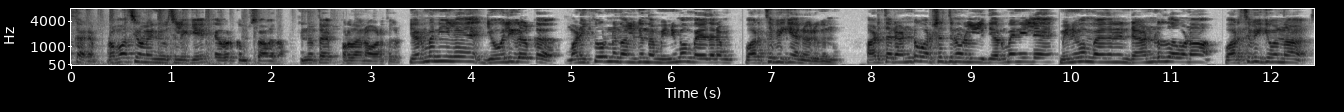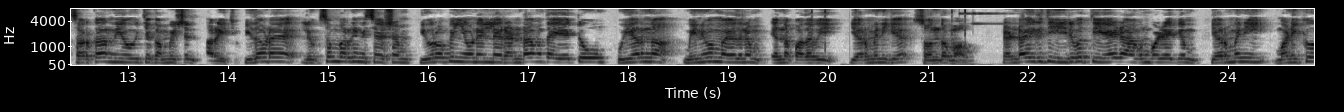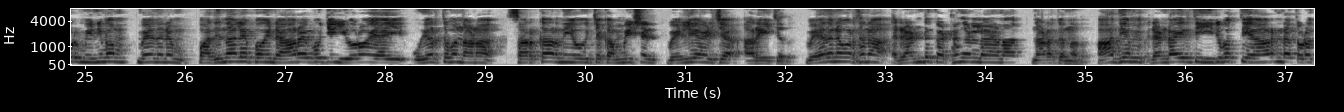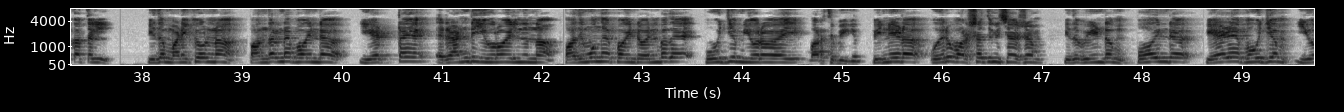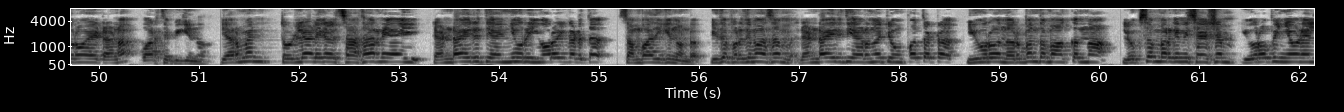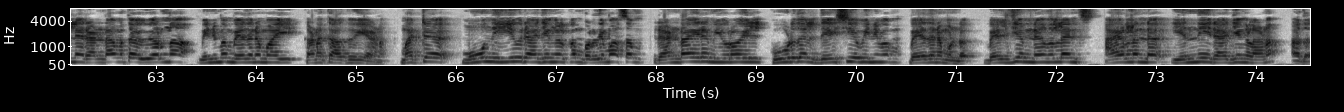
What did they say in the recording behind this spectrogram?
നമസ്കാരം. പ്രവാസി ഓൺലൈൻ ന്യൂസിലേക്ക് എവർക്കും സ്വാഗതം. ഇന്നത്തെ പ്രധാന വാർത്തകൾ. ജർമ്മനിയിലെ ജോലികൾക്ക് മണിക്കൂറിന് നൽകുന്ന മിനിമം വേതനം വർദ്ധിപ്പിക്കാൻ ഒരുങ്ങുന്നു. അടുത്ത രണ്ടു വർഷത്തിനുള്ളിൽ ജർമ്മനിയിലെ മിനിമം വേതനം രണ്ടു തവണ വർദ്ധിപ്പിക്കുമെന്ന് സർക്കാർ നിയോഗിച്ച കമ്മീഷൻ അറിയിച്ചു. ഇതോടെ ലുക്സംബർഗിന് ശേഷം യൂറോപ്യൻ യൂണിയനിലെ രണ്ടാമത്തെ ഏറ്റവും ഉയർന്ന മിനിമം വേതനം എന്ന പദവി ജർമ്മനിക്ക് സ്വന്തമാകും. രണ്ടായിരത്തി ഇരുപത്തിയേഴ് ആകുമ്പോഴേക്കും ജർമ്മനി മണിക്കൂർ മിനിമം വേതനം പതിനാല് പോയിന്റ് ആറ് പൂജ്യം യൂറോയായി ഉയർത്തുമെന്നാണ് സർക്കാർ നിയോഗിച്ച കമ്മീഷൻ വെള്ളിയാഴ്ച അറിയിച്ചത്. വേതന വർധന രണ്ട് ഘട്ടങ്ങളിലാണ് നടക്കുന്നത്. ആദ്യം രണ്ടായിരത്തി ഇരുപത്തിയാറിന്റെ തുടക്കത്തിൽ ഇത് മണിക്കൂറിന് പന്ത്രണ്ട് പോയിന്റ് എട്ട് രണ്ട് യൂറോയിൽ നിന്ന് പതിമൂന്ന് പോയിന്റ് ഒൻപത് പൂജ്യം യൂറോയായി വർദ്ധിപ്പിക്കും. പിന്നീട് ഒരു വർഷത്തിന് ശേഷം ഇത് വീണ്ടും പോയിന്റ് ഏഴ് പൂജ്യം യൂറോ ആയിട്ടാണ് വർദ്ധിപ്പിക്കുന്നത്. ജർമ്മൻ തൊഴിലാളികൾ സാധാരണയായി രണ്ടായിരത്തി അഞ്ഞൂറ് യൂറോയ്ക്കടുത്ത് സമ്പാദിക്കുന്നുണ്ട്. ഇത് പ്രതിമാസം രണ്ടായിരത്തി അറുന്നൂറ്റി മുപ്പത്തെട്ട് യൂറോ നിർബന്ധമാക്കുന്ന ലുക്സംബർഗിന് ശേഷം യൂറോപ്യൻ യൂണിയനിലെ രണ്ടാമത്തെ ഉയർന്ന മിനിമം വേതനമായി കണക്കാക്കുകയാണ്. മറ്റ് മൂന്ന് ഇ യു രാജ്യങ്ങൾക്കും പ്രതിമാസം രണ്ടായിരം യൂറോയിൽ കൂടുതൽ ദേശീയ മിനിമം വേതനമുണ്ട്. ബെൽജിയം നെതർലാൻഡ്സ് അയർലൻഡ് എന്നീ രാജ്യങ്ങളാണ് അത്.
